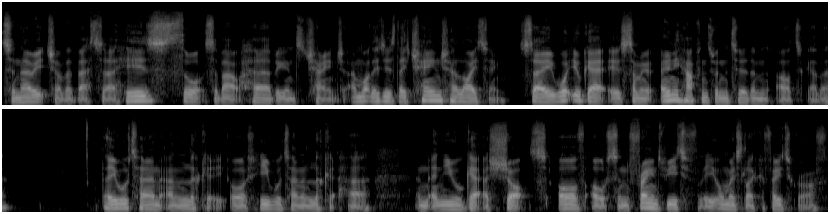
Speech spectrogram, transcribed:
to know each other better, his thoughts about her begin to change. And what they do is they change her lighting. So what you'll get is something that only happens when the two of them are together they will turn and look at, or he will turn and look at her, and, and you will get a shot of Olsen framed beautifully, almost like a photograph.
